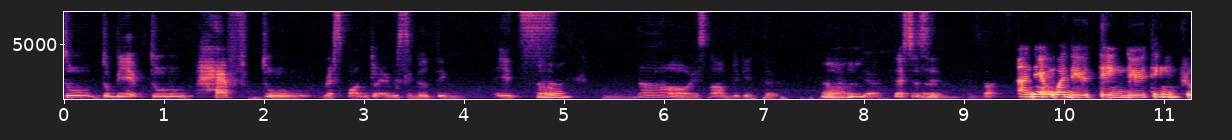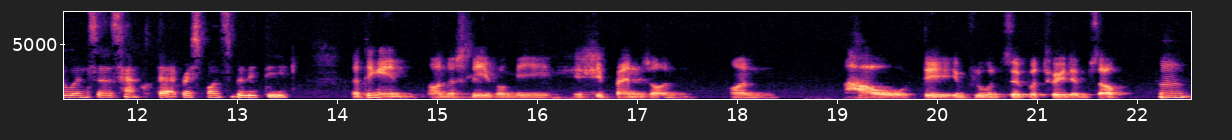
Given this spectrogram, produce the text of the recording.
to to be able to have to respond to every single thing. It's Mm. no, it's not obligated. Mm. Yeah, that's just Mm. it. It's not. Anya, what do you think? Do you think influencers have that responsibility? I think it honestly for me it depends on on how the influencer portray themselves. Mm.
